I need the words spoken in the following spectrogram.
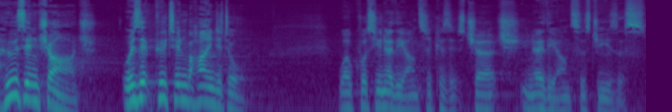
who's in charge? Or is it Putin behind it all? Well, of course, you know the answer because it's church. You know the answer is Jesus.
